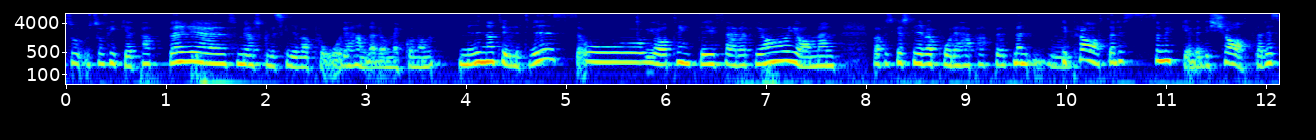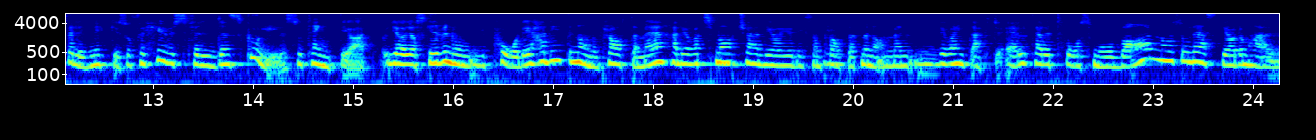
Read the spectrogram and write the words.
så, så fick jag ett papper som jag skulle skriva på. Och det handlade om ekonomi naturligtvis och jag tänkte ju så här att ja, ja men varför ska jag skriva på det här pappret? Men Mm. det pratades så mycket, eller det tjatades väldigt mycket så för husfridens skull så tänkte jag att ja, jag skriver nog på det. Jag hade inte någon att prata med. Hade jag varit smart så hade jag ju liksom pratat med någon men det var inte aktuellt. Jag hade två små barn och så läste jag de här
